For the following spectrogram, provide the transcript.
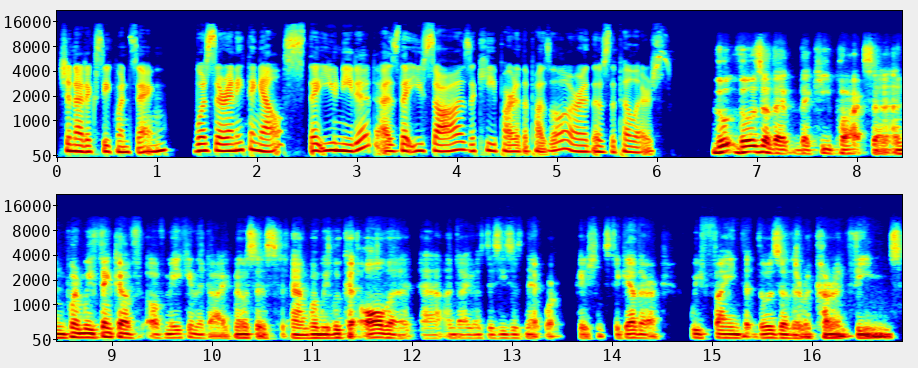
genetic sequencing. Was there anything else that you needed as that you saw as a key part of the puzzle, or are those the pillars? Th- those are the, the key parts. And, and when we think of, of making the diagnosis, and when we look at all the uh, undiagnosed diseases network patients together, we find that those are the recurrent themes.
